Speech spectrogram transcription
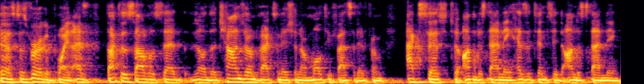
Yes, that's a very good point. As Dr. DeSalvo said, you know, the challenges around vaccination are multifaceted from access to understanding, hesitancy to understanding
